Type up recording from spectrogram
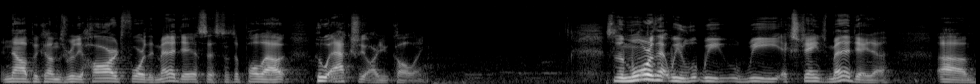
And now it becomes really hard for the metadata systems to pull out who actually are you calling. So the more that we, we, we exchange metadata um,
